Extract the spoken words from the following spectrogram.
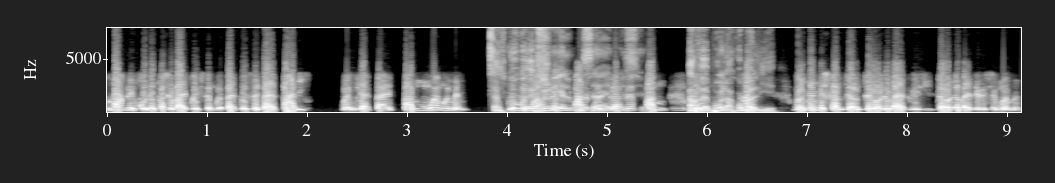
je connais parce que le président, le président n'est pas lui. Moi, je ne pas pas moi, moi-même. Est-ce que vous référendum elle, vous savez, monsieur. en fait pour la comment lié Moi-même, ça me dit, en dehors de le président, je ne pas intéressé moi-même.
